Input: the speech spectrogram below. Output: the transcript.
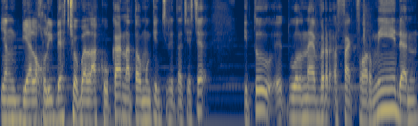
yang dialog lidah coba lakukan atau mungkin cerita cece itu it will never affect for me dan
